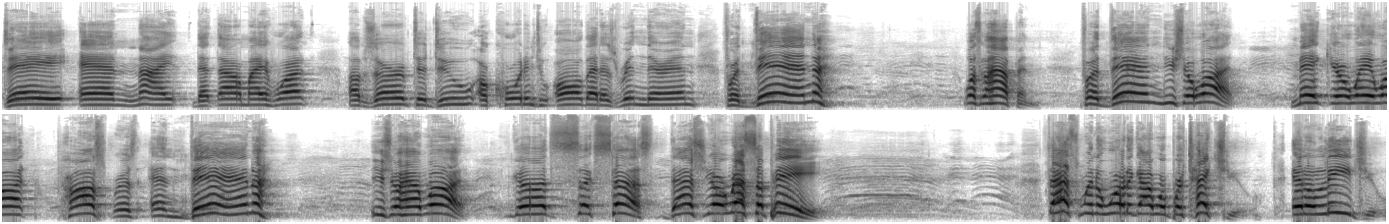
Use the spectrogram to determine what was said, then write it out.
Day and night, that thou might what? Observe to do according to all that is written therein. For then, what's going to happen? For then you shall what? Make your way what? Prosperous, and then you shall have what? good success. That's your recipe. That's when the Word of God will protect you, it'll lead you,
